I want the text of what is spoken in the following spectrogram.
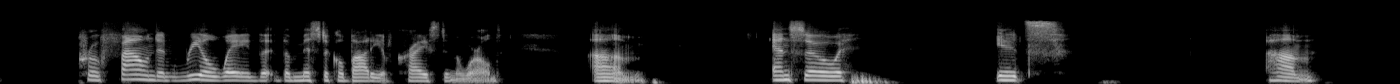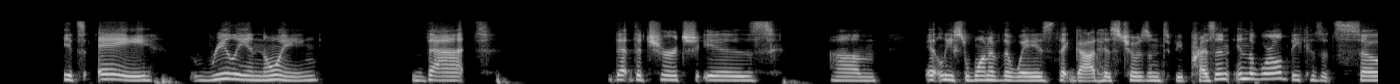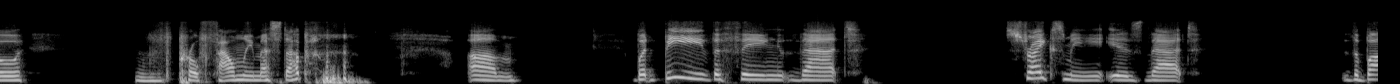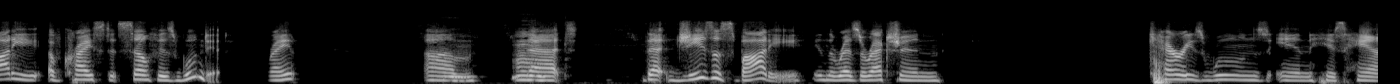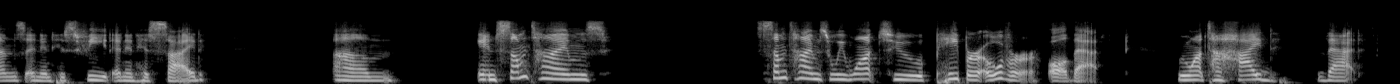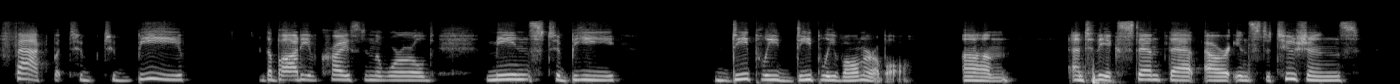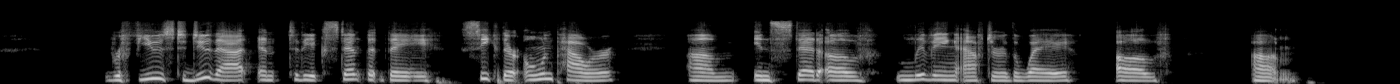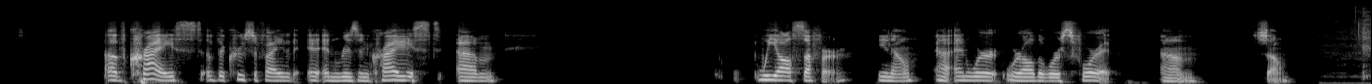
profound and real way the, the mystical body of Christ in the world. Um, and so it's um it's a really annoying that that the church is um at least one of the ways that God has chosen to be present in the world because it's so profoundly messed up. um but B the thing that strikes me is that the body of Christ itself is wounded, right? Um, mm. that that Jesus' body in the resurrection carries wounds in his hands and in his feet and in his side. Um, and sometimes, sometimes we want to paper over all that we want to hide that fact, but to, to be the body of Christ in the world means to be deeply, deeply vulnerable. Um, and to the extent that our institutions refuse to do that, and to the extent that they seek their own power um, instead of living after the way of um, of Christ, of the crucified and risen Christ, um, we all suffer. you know, uh, and we're we're all the worse for it. Um, so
